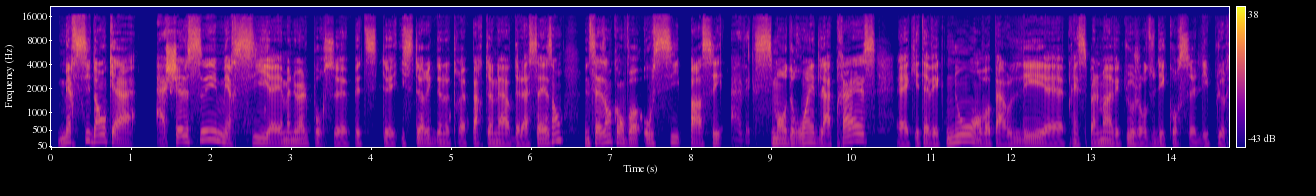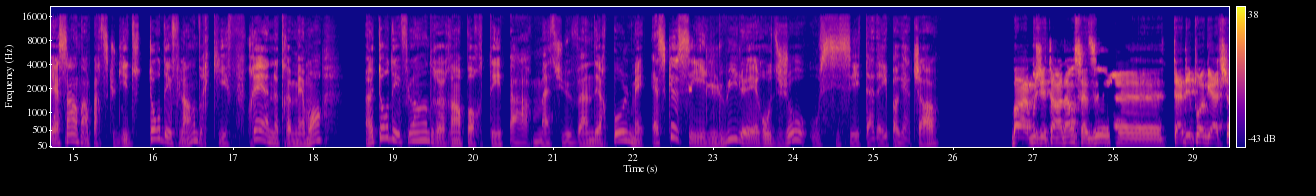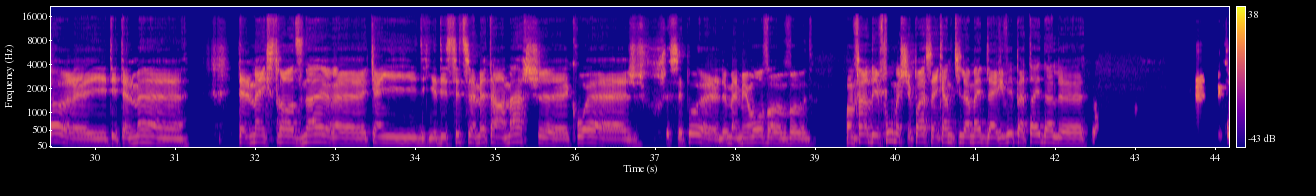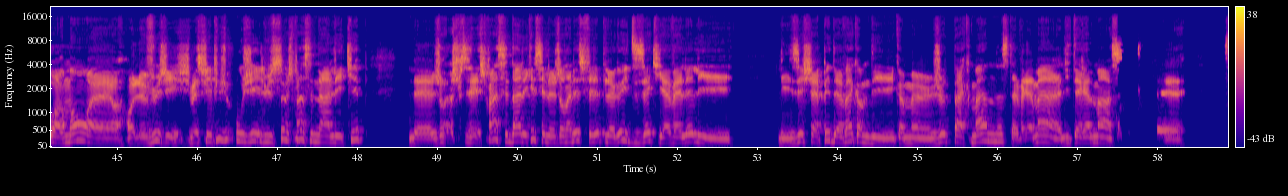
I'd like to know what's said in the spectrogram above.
Merci donc à HLC. Merci à Emmanuel pour ce petit euh, historique de notre partenaire de la saison. Une saison qu'on va aussi passer avec Simon Drouin de la presse, qui est avec nous. On va parler principalement avec lui aujourd'hui des courses les plus récentes, en particulier du Tour des Flandres, qui est frais à notre mémoire. Un Tour des Flandres remporté par Mathieu Van Der Poel, mais est-ce que c'est lui le héros du jour ou si c'est Tadej Pogacar? Bah, moi, j'ai tendance à dire euh, Tadej Pogacar, euh, il était tellement, euh, tellement extraordinaire quand il, a décidé de se mettre en marche. quoi, je, je, sais pas, là, ma mémoire va, me faire défaut, mais je sais pas, à 50 km d'arrivée, peut-être dans le. Quarmont, on l'a vu, je me souviens plus où j'ai lu ça. Je pense que c'est dans l'équipe je, pense que c'est dans l'équipe, c'est le journaliste Philippe Legault, il disait qu'il avalait les, les échapper devant comme des comme un jeu de Pac-Man. C'était vraiment littéralement ça.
